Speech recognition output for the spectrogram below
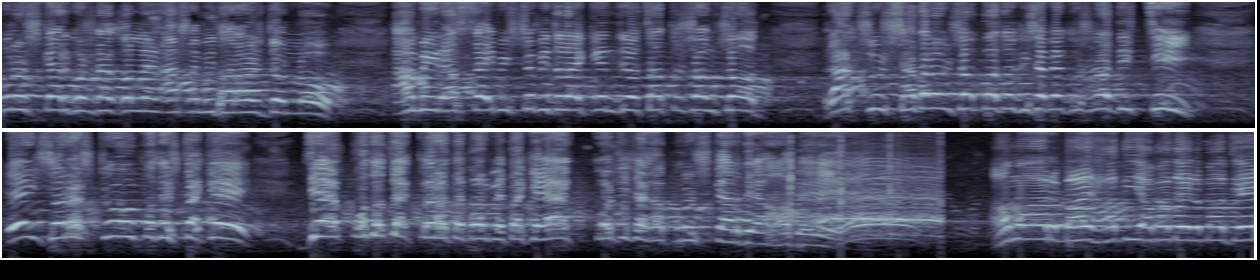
পুরস্কার ঘোষণা করলেন আসামি ধরার জন্য। আমি রাজশাহী বিশ্ববিদ্যালয় কেন্দ্রীয় ছাত্র সংসদ, রাকসুর সাধারণ সম্পাদক হিসেবে ঘোষণা দিচ্ছি, এই স্বরাষ্ট্র উপদেষ্টাকে যে পদত্যাগ করাতে পারবে তাকে এক কোটি টাকা পুরস্কার দেয়া হবে। আমার ভাই হাদি আমাদের মাঝে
